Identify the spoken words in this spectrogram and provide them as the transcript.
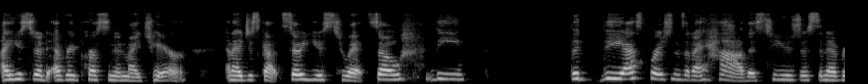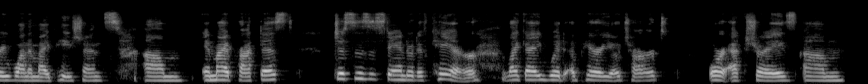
I used it every person in my chair and I just got so used to it. So the the the aspirations that I have is to use this in every one of my patients um, in my practice, just as a standard of care, like I would a perio chart or X-rays. Um,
